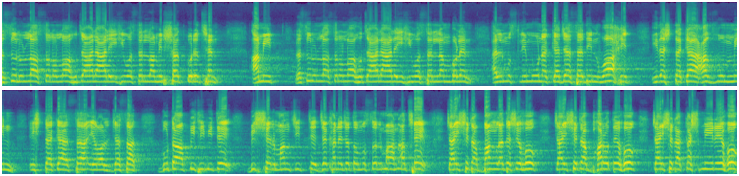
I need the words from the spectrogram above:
রসুল্লাহ সাল আলিহি ওয়াসাল্লাম ইরশাদ করেছেন, আমি রসুল্লাহ সাল্লাহ তালা আলহি ওয়াসাল্লাম বলেন আল মুসলিমুনা কাজাসাদিন ওয়াহিদ ইদাস্তাকা আজম মিন ইস্তাকা সাইরল জাসাদ। গোটা পৃথিবীতে, বিশ্বের মানচিত্রে যেখানে যত মুসলমান আছে, চাই সেটা বাংলাদেশে হোক, চাই সেটা ভারতে হোক, চাই সেটা কাশ্মীরে হোক,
